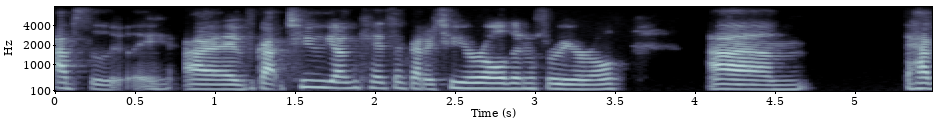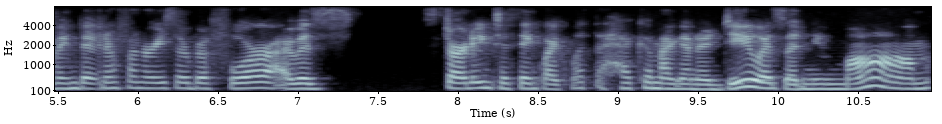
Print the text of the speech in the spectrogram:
absolutely. I've got two young kids. I've got a two year old and a three year old um, having been a fundraiser before i was starting to think like what the heck am i going to do as a new mom?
